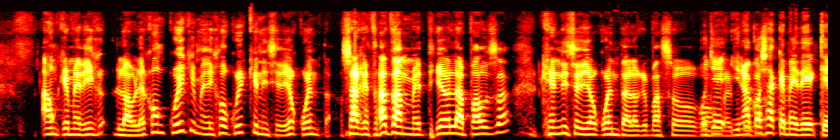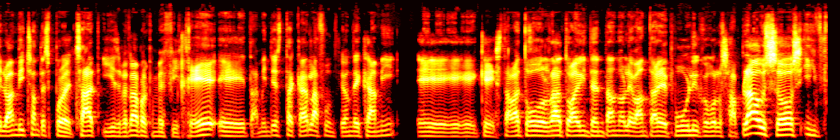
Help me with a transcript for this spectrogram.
Aunque me dijo, lo hablé con Quick y me dijo Quick que ni se dio cuenta. O sea, que está tan metido en la pausa que él ni se dio cuenta de lo que pasó. con Oye, y una cosa que me de- que lo han dicho antes por el chat, y es verdad porque me fijé, eh, también destacar la función de Cami, eh, que estaba todo el rato ahí intentando levantar el público con los aplausos, y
